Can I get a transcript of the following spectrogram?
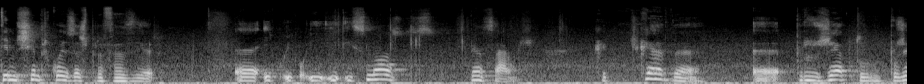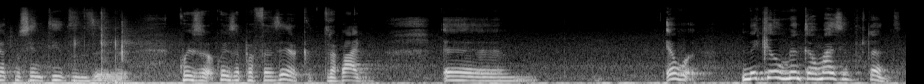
temos sempre coisas para fazer. E, e, e, se nós pensarmos que cada projeto, projeto no sentido de coisa, coisa para fazer, que trabalho, é naquele momento é o mais importante.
